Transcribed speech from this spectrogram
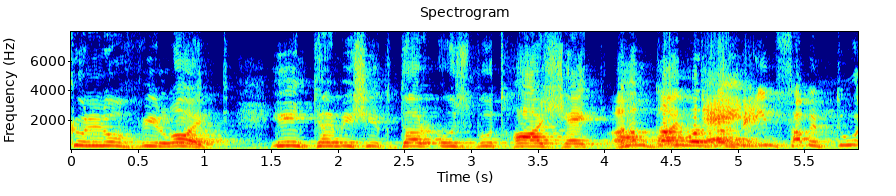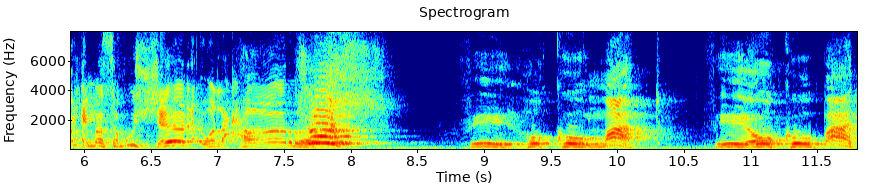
كله في انت مش يقدر اظبط حاجات أنا مدور أبداً. 40 صبي بتوعي ما سابوش شارع ولا حاره شوش في حكومات في عقوبات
